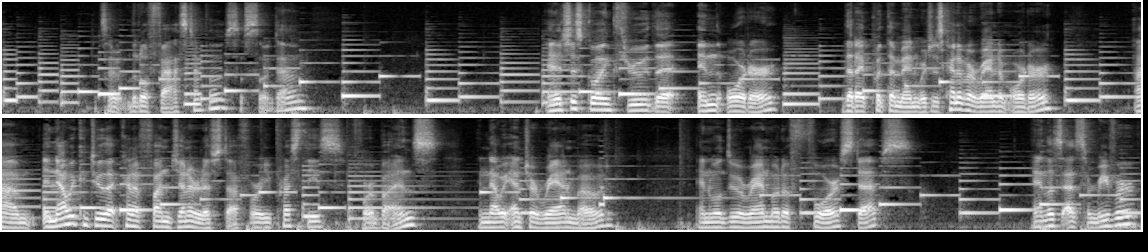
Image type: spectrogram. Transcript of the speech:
It's a little fast tempo, so slow down. And it's just going through the in order that I put them in, which is kind of a random order. Um, and now we can do that kind of fun generative stuff where you press these four buttons, and now we enter RAN mode, and we'll do a RAN mode of four steps. And let's add some reverb.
